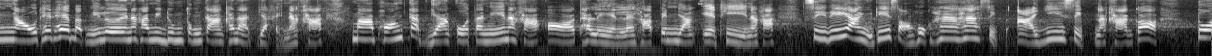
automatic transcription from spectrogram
ำเงาเท่ๆ แบบนี้เลยนะคะ มีดุมตรงกลางขนาดใหญ่นะคะ มาพร้อมกับยางโอตานี้นะคะ ออทะเลนเลยค่ะ เป็นยาง AT นะคะ ซีรีส์ยางอยู่ที่ 26550 R20 นะคะ ก็ ตัว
